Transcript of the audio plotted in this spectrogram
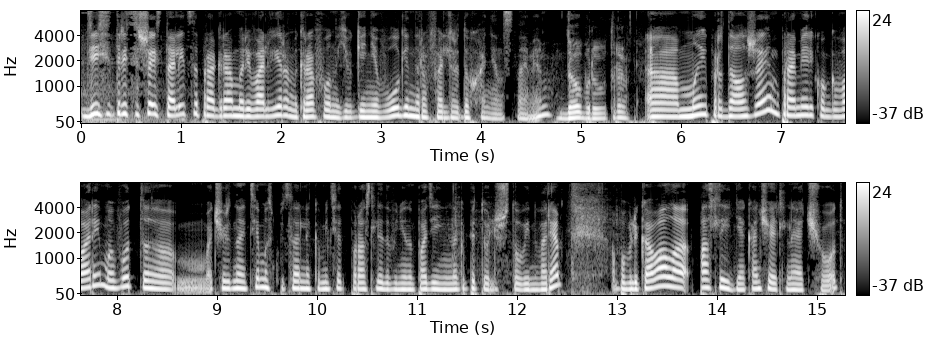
10.36, столица, программы «Револьвер». Микрофон Евгения Волгин, Рафаэль Радуханян с нами. Доброе утро. А, мы продолжаем, про Америку говорим. И вот э, очередная тема. Специальный комитет по расследованию нападений на Капитолий 6 января опубликовала последний окончательный отчет.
